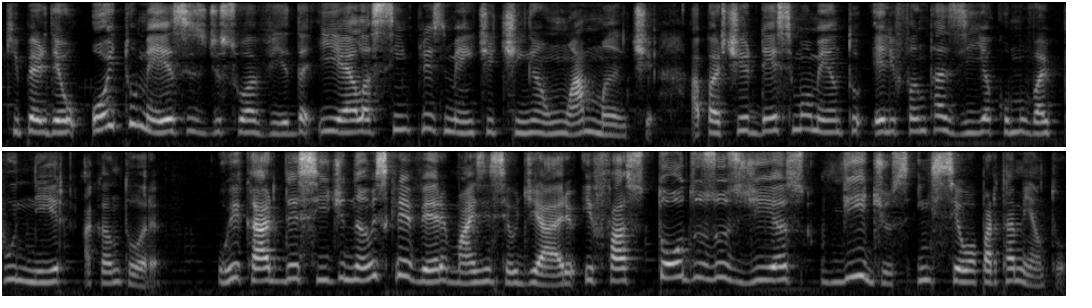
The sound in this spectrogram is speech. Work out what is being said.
que perdeu oito meses de sua vida e ela simplesmente tinha um amante. A partir desse momento, ele fantasia como vai punir a cantora. O Ricardo decide não escrever mais em seu diário e faz todos os dias vídeos em seu apartamento.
